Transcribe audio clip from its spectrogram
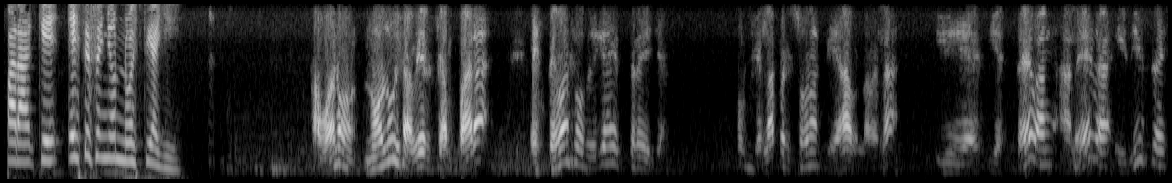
para que este señor no esté allí? Ah, bueno, no Luis Javier, se ampara Esteban Rodríguez Estrella, porque es la persona que habla, ¿verdad? Y, eh, y Esteban alega y dice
